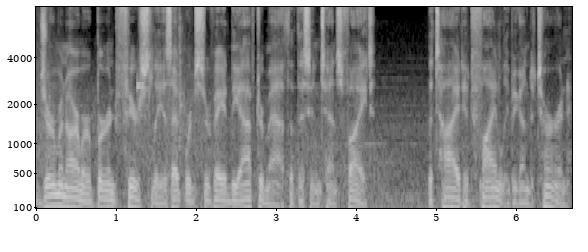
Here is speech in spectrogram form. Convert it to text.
The German armor burned fiercely as Edward surveyed the aftermath of this intense fight. The tide had finally begun to turn.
